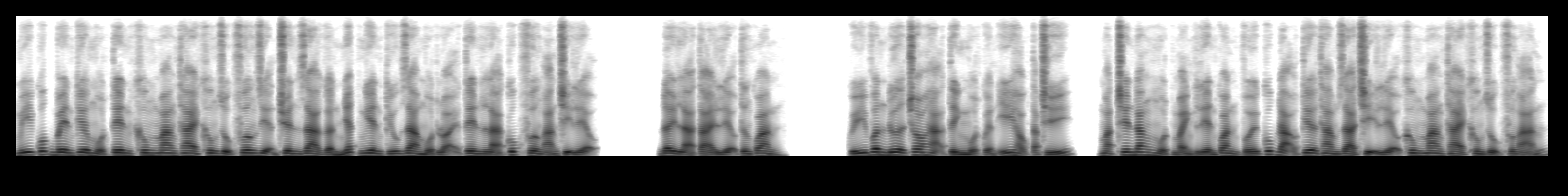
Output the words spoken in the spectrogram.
Mỹ quốc bên kia một tên không mang thai không dục phương diện chuyên gia gần nhất nghiên cứu ra một loại tên là cúc phương án trị liệu. Đây là tài liệu tương quan. Quý Vân đưa cho Hạ Tình một quyển y học tạp chí, mặt trên đăng một mảnh liên quan với cúc đạo tia tham gia trị liệu không mang thai không dục phương án.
